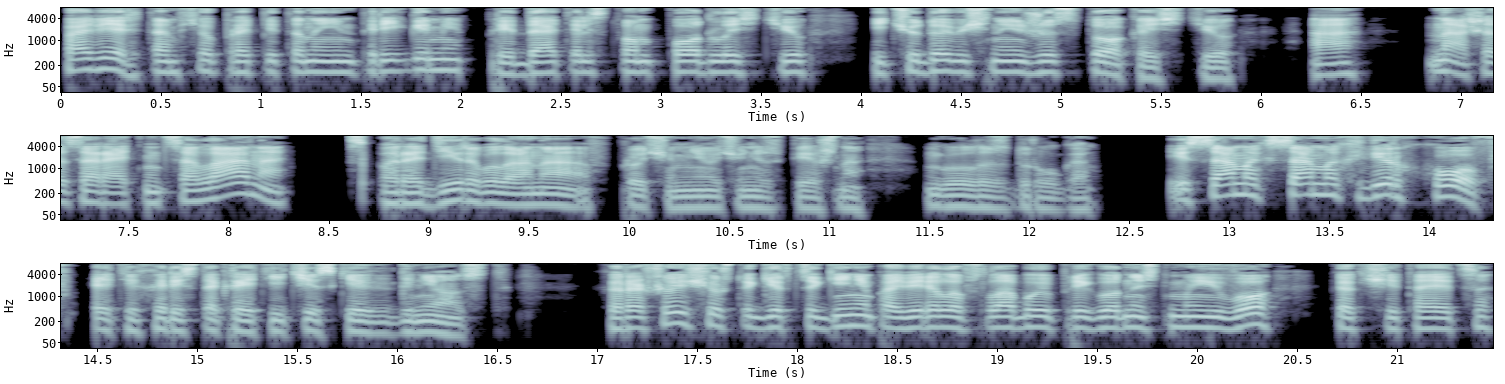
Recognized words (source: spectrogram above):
Поверь, там все пропитано интригами, предательством, подлостью и чудовищной жестокостью. А наша соратница Лана, спародировала она, впрочем, не очень успешно, голос друга. Из самых-самых верхов этих аристократических гнезд. Хорошо еще, что герцогиня поверила в слабую пригодность моего, как считается,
